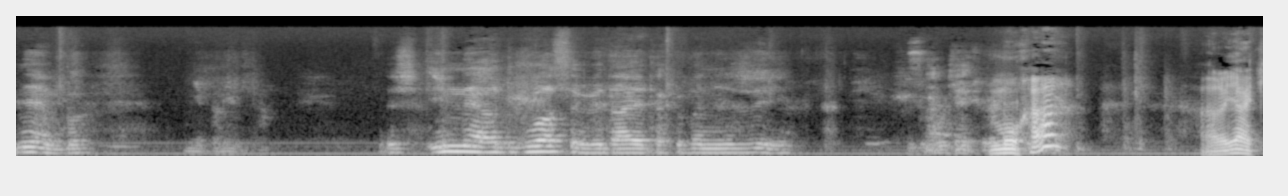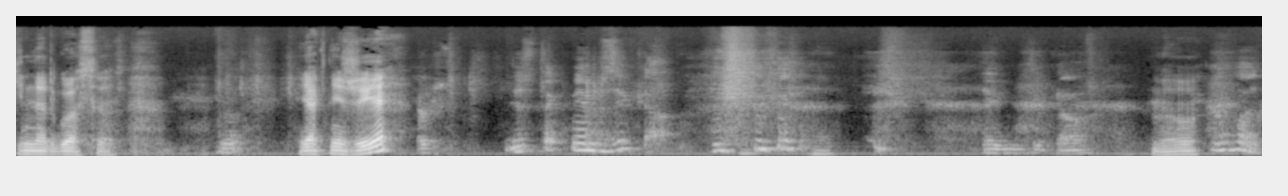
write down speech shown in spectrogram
Nie wiem, bo Nie pamiętam. już inne odgłosy wydaje, to chyba nie żyje. Zbudzić Mucha? Ale jak inne odgłosy? No, Jak nie żyje? Już tak mnie bzyka. Jak bzykał. No. No.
